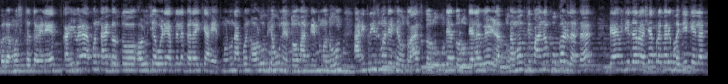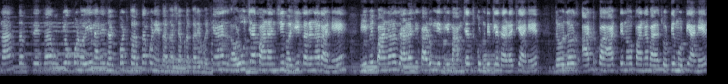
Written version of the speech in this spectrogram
बघा मस्त तळले आहेत. काही वेळा आपण काय करतो अळूच्या वडे आपल्याला करायचे आहेत म्हणून आपण अळू घेऊन येतो मार्केटमधून आणि फ्रीजमध्ये ठेवतो. आज करू उद्या करू त्याला वेळ लागतो. मग ती पानं फुकट जातात. त्याऐवजी जर अशा प्रकारे भजी केलात ना तर त्याचा उपयोग पण होईल आणि झटपट करता पण येतात अशा प्रकारे भजी. अळूच्या पानांची भजी करणार आहे. ही मी पानं झाडाची काढून घेतली. आमच्याच कुंडीतल्या झाडाची आहेत. जवळजवळ आठ पा आठ ते नऊ पानं छोटी मोठी आहेत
